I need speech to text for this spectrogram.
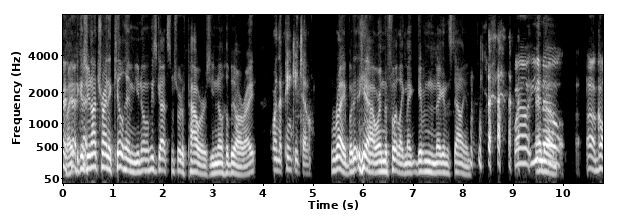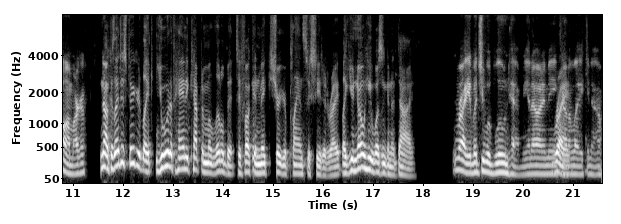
Right? Because you're not trying to kill him. You know he's got some sort of powers. You know he'll be all right. Or in the pinky toe. Right. But it- yeah, or in the foot, like give him the Megan Thee Stallion. Well, you And, um, know, oh, go on, Marco. No, because I just figured like you would have handicapped him a little bit to fucking make sure your plan succeeded, right? Like you know he wasn't gonna die. Right, but you would wound him. You know what I mean? Right. Kind of like you know,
